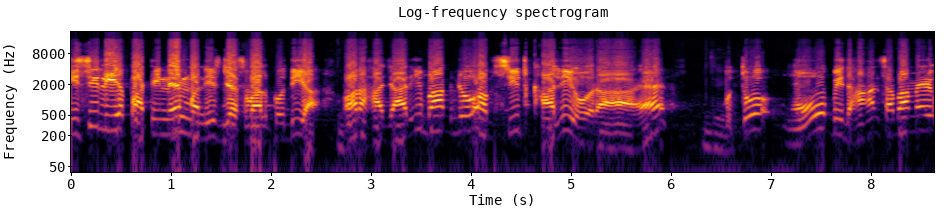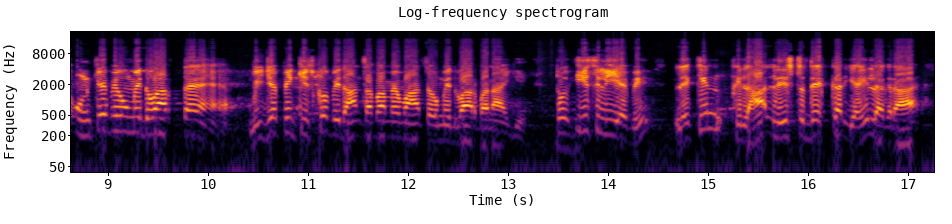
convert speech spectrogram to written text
इसीलिए पार्टी ने मनीष जायसवाल को दिया। और हजारीबाग जो अब सीट खाली हो रहा है तो वो विधानसभा में उनके भी उम्मीदवार तय हैं। बीजेपी किसको विधानसभा में वहाँ से उम्मीदवार बनाएगी? तो इसलिए भी लेकिन फ़िलहाल लिस्ट देखकर यही लग रहा है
